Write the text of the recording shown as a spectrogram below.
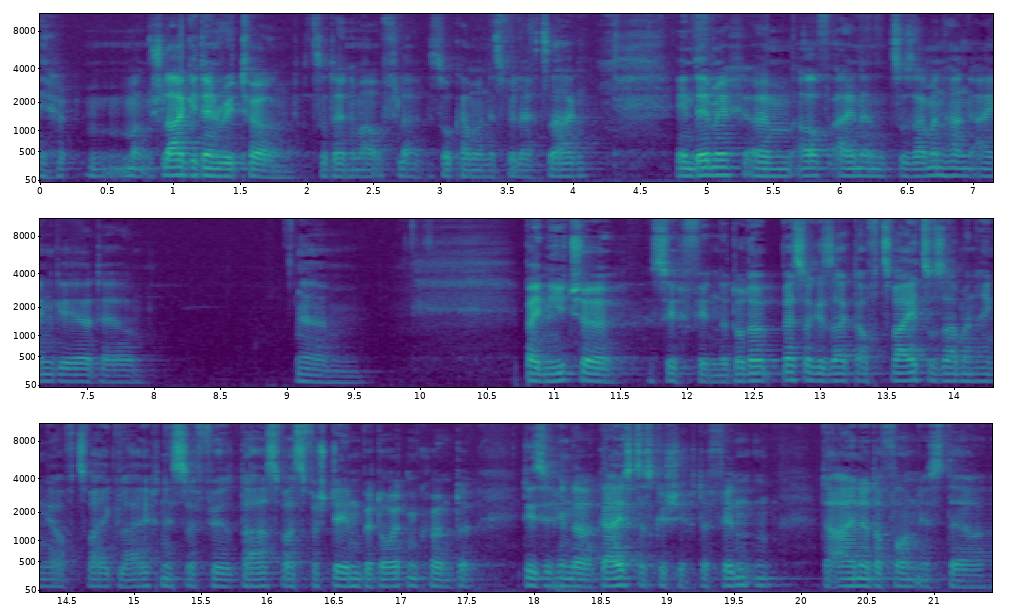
ich schlage den Return zu deinem Aufschlag, so kann man es vielleicht sagen, indem ich ähm, auf einen Zusammenhang eingehe, der ähm, bei Nietzsche sich findet. Oder besser gesagt auf zwei Zusammenhänge, auf zwei Gleichnisse für das, was Verstehen bedeuten könnte, die sich in der Geistesgeschichte finden. Der eine davon ist der,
